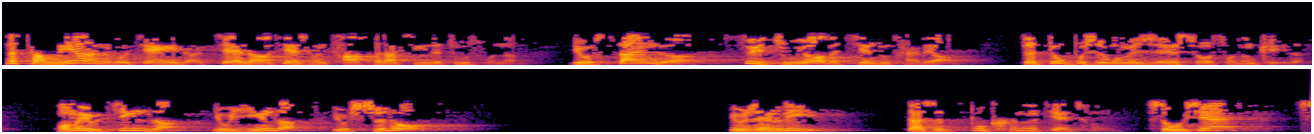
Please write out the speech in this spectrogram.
那怎么样能够建议的建造建成他和他心意的住所呢？有三个最主要的建筑材料，这都不是我们人手所能给的。我们有金子，有银子，有石头，有人力，但是不可能建成。首先是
